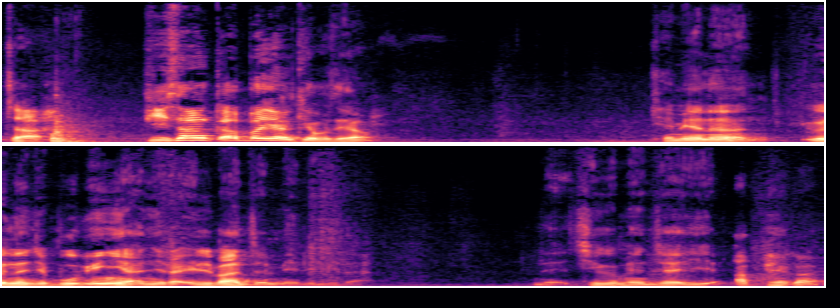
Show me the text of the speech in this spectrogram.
자, 비상 깜빡이 한번 켜보세요. 켜면은, 이거는 이제 무빙이 아니라 일반 전멸입니다. 네, 지금 현재 이 앞에가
